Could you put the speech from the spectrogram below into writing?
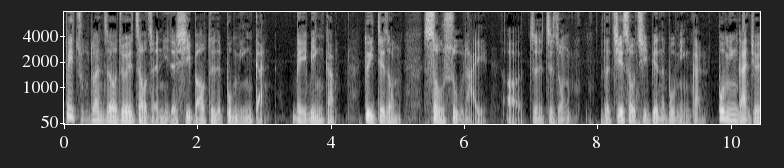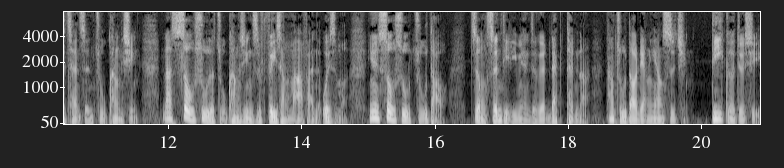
被阻断之后，就会造成你的细胞对的不敏感，没敏感，对这种瘦素来啊、这这种的接受器变得不敏感。不敏感就会产生阻抗性，那瘦素的阻抗性是非常麻烦的。为什么？因为瘦素主导这种身体里面这个 leptin 啊，它主导两样事情。第一个就是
